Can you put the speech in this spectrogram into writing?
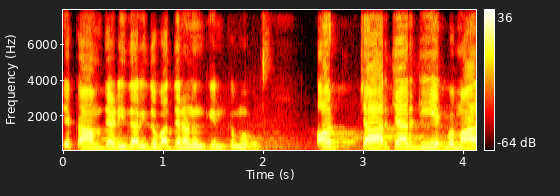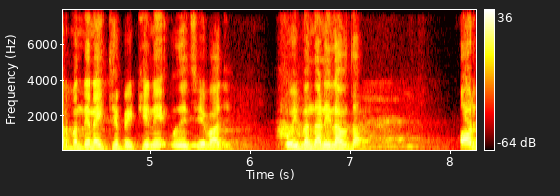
ਤੇ ਕਾਮ ਦਿਹਾੜੀਦਾਰੀ ਤੋਂ ਵੱਧ ਇਹਨਾਂ ਨੂੰ ਇਨਕਮ ਹੋਵੇ। ਔਰ ਚਾਰ ਚਾਰ ਜੀ ਇੱਕ ਬਿਮਾਰ ਬੰਦੇ ਨਾਲ ਇੱਥੇ ਬੈਠੇ ਨੇ ਉਹਦੀ ਸੇਵਾ 'ਚ। ਕੋਈ ਬੰਦਾ ਨਹੀਂ ਲੱਭਦਾ। ਔਰ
